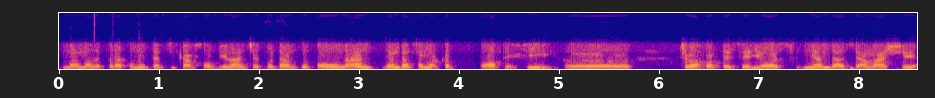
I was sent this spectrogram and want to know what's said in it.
m-am alăturat comunității ca hobby la început, dar după un an mi-am dat seama că poate fi uh, ceva foarte serios. Mi-am dat seama și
